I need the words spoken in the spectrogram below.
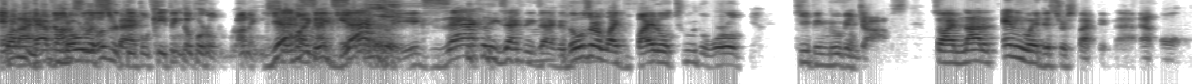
And But in I have end, no honestly, those are people keeping the world running. So, Yes, like, I get it. exactly, exactly, exactly, exactly. Those are like vital to the world keeping moving jobs. So I'm not in any way disrespecting that at all.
